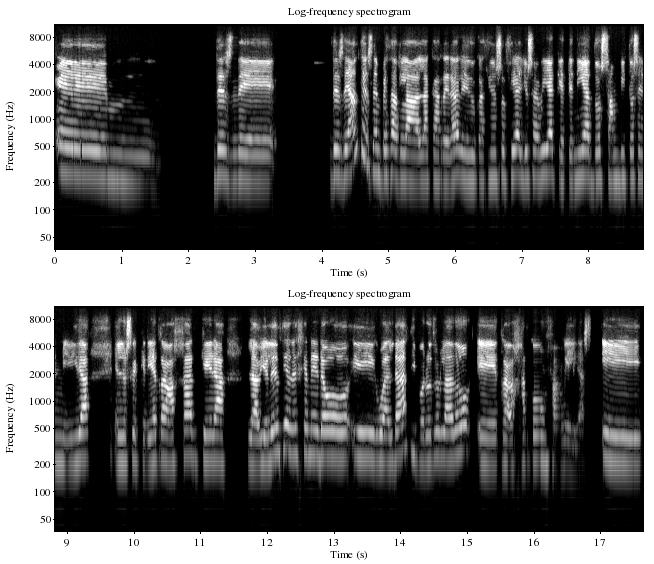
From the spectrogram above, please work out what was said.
em, desde, desde antes de empezar la, carrera de educación social, yo sabía que tenía dos ámbitos en mi vida en los que quería trabajar, que era la violencia de género e igualdad y por otro lado, eh, trabajar con familias. Y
